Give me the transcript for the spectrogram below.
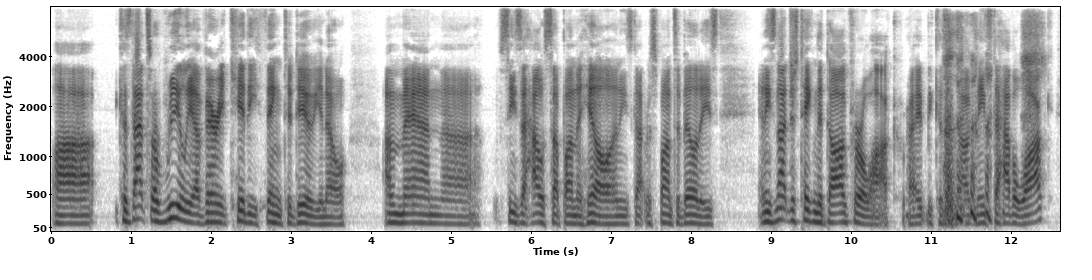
uh, because that's a really a very kiddie thing to do. You know, a man uh, sees a house up on a hill and he's got responsibilities, and he's not just taking the dog for a walk, right? Because the dog needs to have a walk.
